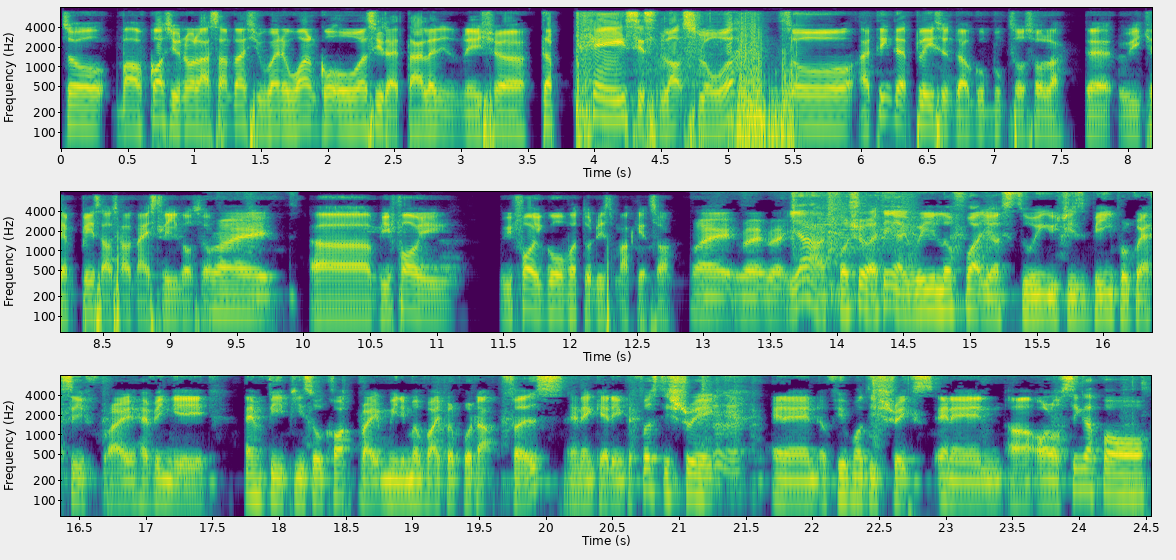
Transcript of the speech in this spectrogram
So, but of course, you know, like sometimes you when you want to go overseas like Thailand, Indonesia, the pace is a lot slower. So I think that plays into our good books also, lah. That we can pace ourselves nicely also. Right. Uh, before we before you go over to these markets. On. Right, right, right. Yeah, for sure. I think I really love what you're doing, which is being progressive, right? Having a MVP so called, right? Minimum viable product first, and then getting the first district, mm-hmm. and then a few more districts, and then uh, all of Singapore,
